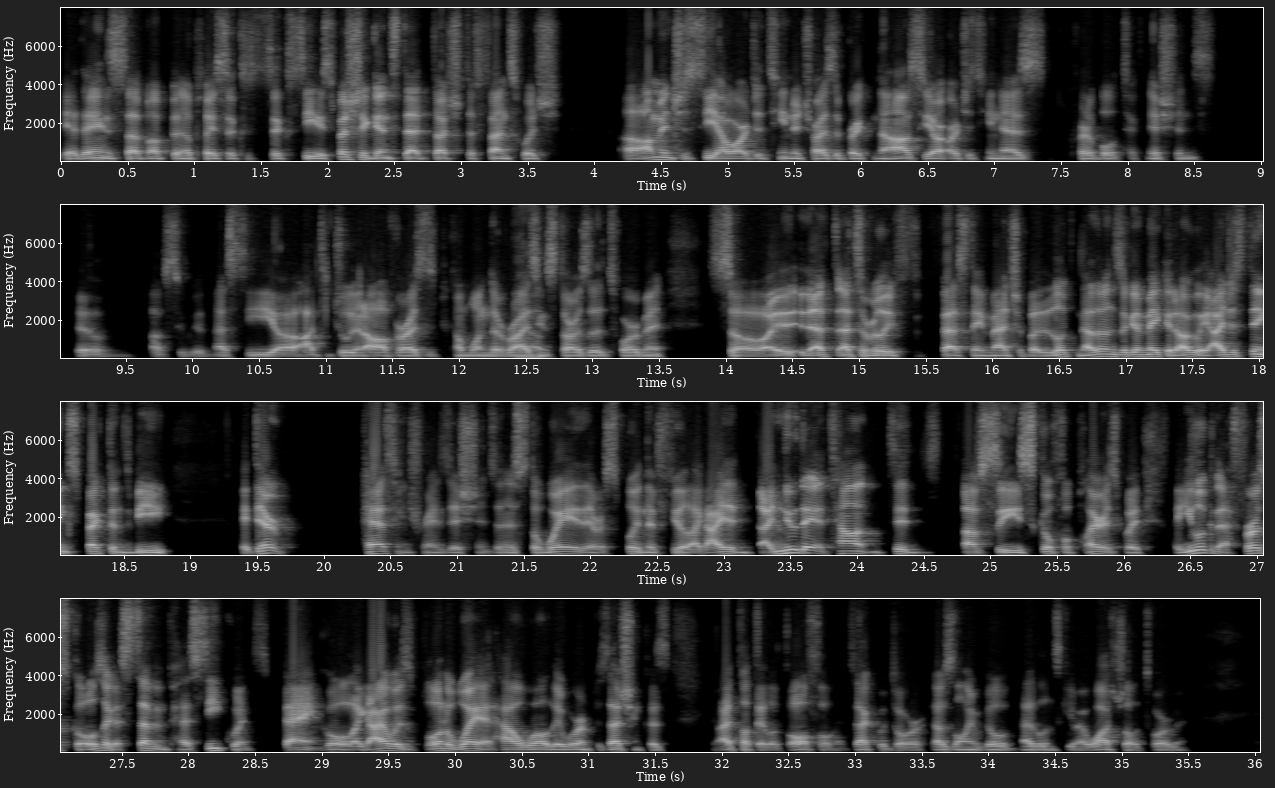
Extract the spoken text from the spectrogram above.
Yeah, they didn't step up in a place to succeed, especially against that Dutch defense, which uh, I'm interested to see how Argentina tries to break Now, Obviously, Argentina has credible technicians. Uh, obviously, with Messi, uh, Julian Alvarez has become one of the rising stars of the tournament. So it, that, that's a really fascinating matchup. But look, Netherlands are going to make it ugly. I just didn't expect them to be. Like, they're passing transitions and it's the way they were splitting the field. Like I had, I knew they had talented, obviously skillful players, but like you look at that first goal, it was like a seven pass sequence, bang, goal. Like I was blown away at how well they were in possession because you know, I thought they looked awful against Ecuador. That was the only real Netherlands game I watched all the tournament.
